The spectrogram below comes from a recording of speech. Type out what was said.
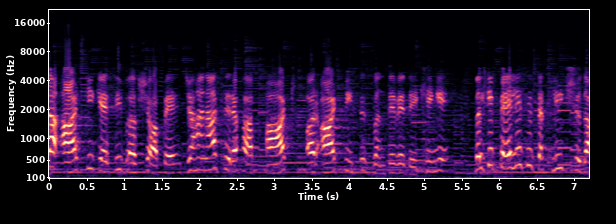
आर्ट की कैसी वर्कशॉप है, जहाँ ना सिर्फ़ आप आर्ट और आर्ट पीसेस बनते हुए देखेंगे, बल्कि पहले से तखलीक शुदा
